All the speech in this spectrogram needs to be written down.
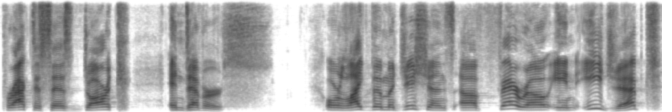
practices, dark endeavors. Or like the magicians of Pharaoh in Egypt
